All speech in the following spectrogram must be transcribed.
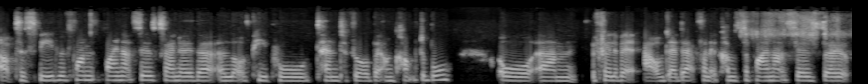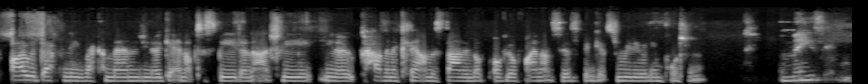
up to speed with finances because I know that a lot of people tend to feel a bit uncomfortable or um, feel a bit out of their depth when it comes to finances. So I would definitely recommend, you know, getting up to speed and actually, you know, having a clear understanding of, of your finances. I think it's really, really important. Amazing.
